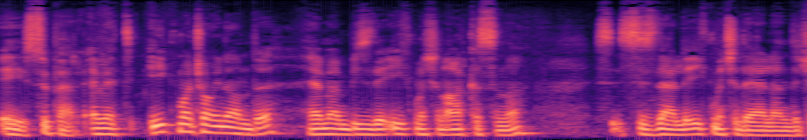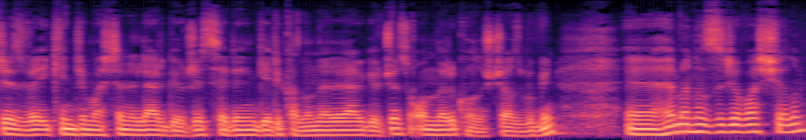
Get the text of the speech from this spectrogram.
İyi süper. Evet ilk maç oynandı. Hemen biz de ilk maçın arkasına sizlerle ilk maçı değerlendireceğiz ve ikinci maçta neler göreceğiz, serinin geri kalanı neler göreceğiz onları konuşacağız bugün. E, hemen hızlıca başlayalım.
